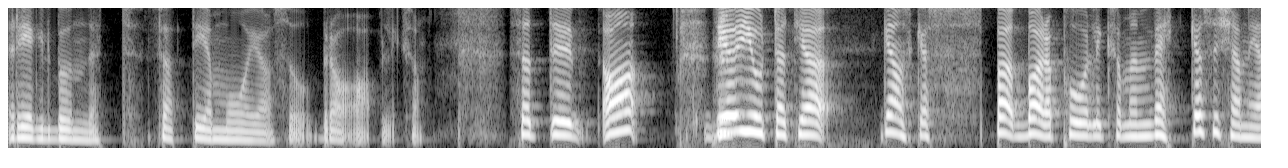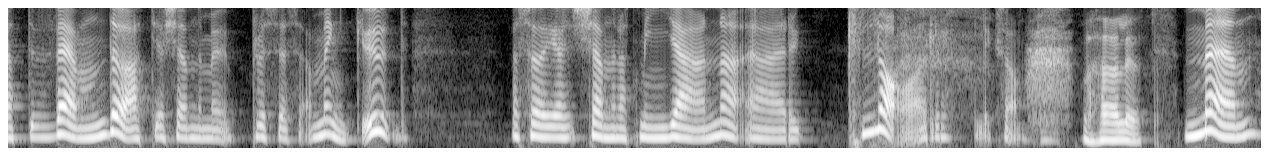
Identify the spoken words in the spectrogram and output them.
regelbundet för att det mår jag så bra av liksom. Så att eh, ja, det har gjort att jag ganska bara på liksom en vecka så känner jag att det vände och att jag känner mig plötsligt så här, men gud. Alltså jag känner att min hjärna är klar liksom. Vad härligt. Men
